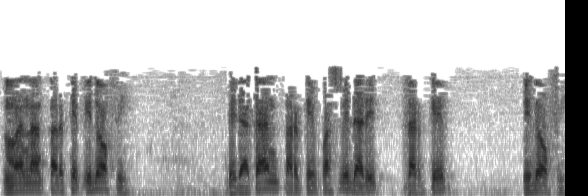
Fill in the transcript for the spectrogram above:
mana tarkib idofi. Bedakan tarkib wasfi dari tarkib idofi.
